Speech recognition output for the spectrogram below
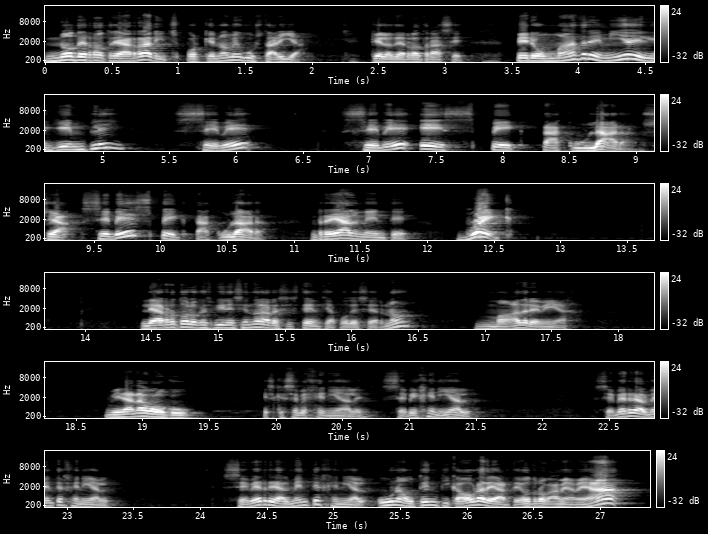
no derrote a Raditz, porque no me gustaría que lo derrotase. Pero madre mía, el gameplay se ve se ve espectacular. O sea, se ve espectacular. Realmente. Break. Le ha roto lo que viene siendo la resistencia, puede ser, ¿no? Madre mía. Mirad a Goku. Es que se ve genial, ¿eh? Se ve genial. Se ve realmente genial. Se ve realmente genial. Una auténtica obra de arte. Otro Kamehameha.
